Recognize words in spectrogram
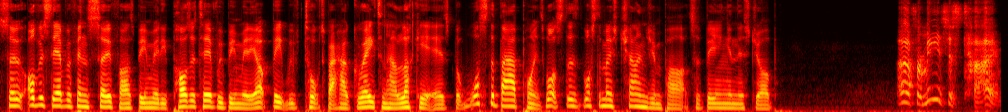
So obviously everything so far has been really positive. We've been really upbeat. We've talked about how great and how lucky it is. But what's the bad points? What's the what's the most challenging parts of being in this job? Uh, for me, it's just time.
